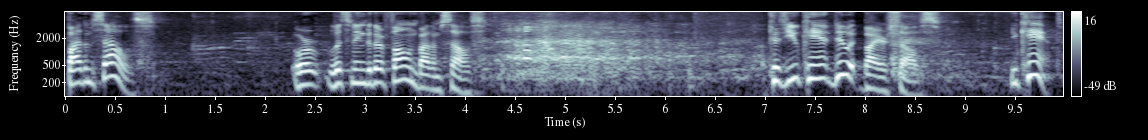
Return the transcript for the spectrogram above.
by themselves? Or listening to their phone by themselves? Because you can't do it by yourselves. You can't.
